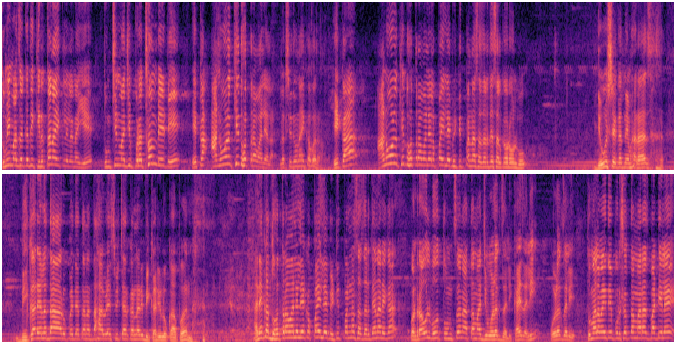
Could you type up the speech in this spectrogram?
तुम्ही माझं कधी कीर्तन ऐकलेलं नाही आहे तुमची माझी प्रथम भेट आहे एका अनोळखी धोत्रावाल्याला. लक्ष देऊन ऐका बरं. एका अनोळखी धोत्रावाल्याला पहिल्या भेटीत पन्नास हजार देसाल का राहुल भाऊ? देऊ शकत नाही महाराज. भिकाऱ्याला दहा रुपये देताना दहा वेळेस विचार करणारे भिकारी लोक आपण. आणि एका धोत्रावाल्याला एका पहिल्या भेटीत पन्नास हजार देणार आहे का? पण राहुल भाऊ तुमचं ना आता माझी ओळख झाली. काय झाली? ओळख झाली. तुम्हाला माहिती आहे पुरुषोत्तम महाराज पाटील आहे.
